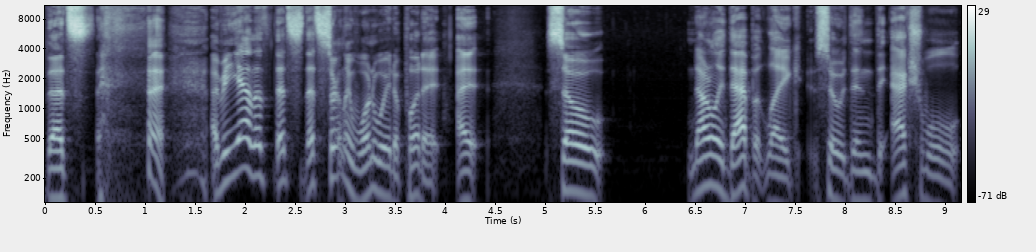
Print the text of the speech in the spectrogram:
that's I mean yeah that's that's that's certainly one way to put it I so not only that but like so then the actual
